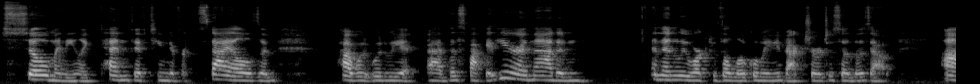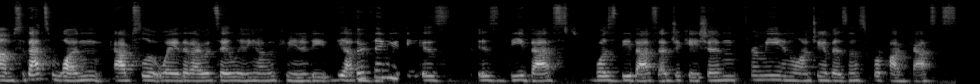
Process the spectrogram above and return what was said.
so many like 10, 15 different styles, and how would, would we add this pocket here and that, and and then we worked with a local manufacturer to sew those out. Um, so that's one absolute way that I would say leaning on the community. The other mm-hmm. thing I think is is the best was the best education for me in launching a business were podcasts.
